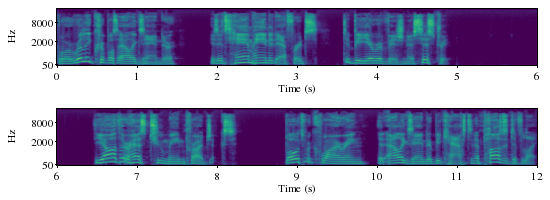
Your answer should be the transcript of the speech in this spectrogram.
but what really cripples Alexander is its ham handed efforts to be a revisionist history. The author has two main projects, both requiring that Alexander be cast in a positive light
